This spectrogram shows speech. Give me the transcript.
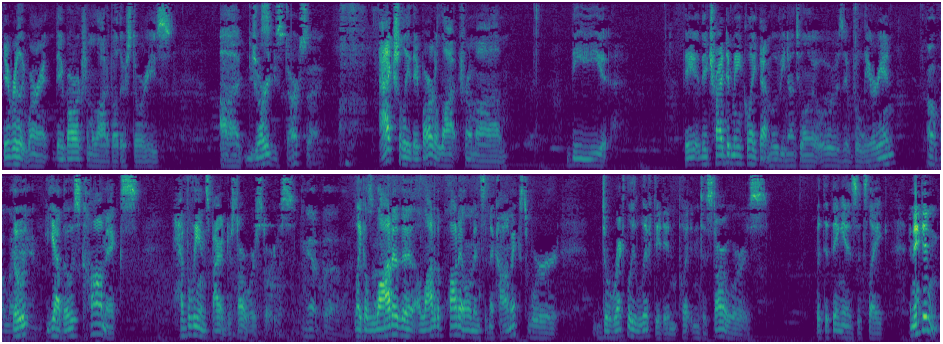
they really weren't. They borrowed from a lot of other stories. Uh, George, Dark Side. actually, they borrowed a lot from um, the. They they tried to make like that movie not too long ago. What was it, Valerian? Oh, Those, Valerian. yeah, those comics heavily inspired their Star Wars stories. Yeah, but Like a lot of the a lot of the plot elements in the comics were directly lifted and put into Star Wars. But the thing is, it's like, and they didn't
